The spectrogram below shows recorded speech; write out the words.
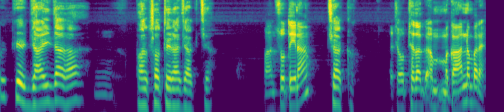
ਕਿ ਜਾਈਦਾ ਥਾ 513 ਚੱਕ ਚ। 513 ਚੱਕ। ਅੱਛਾ ਉੱਥੇ ਦਾ ਮਕਾਨ ਨੰਬਰ ਹੈ?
